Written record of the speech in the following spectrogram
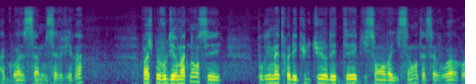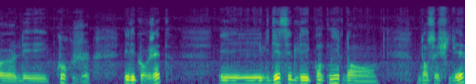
à quoi ça me servira. Enfin je peux vous le dire maintenant, c'est pour y mettre les cultures d'été qui sont envahissantes, à savoir les courges et les courgettes. Et l'idée c'est de les contenir dans, dans ce filet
